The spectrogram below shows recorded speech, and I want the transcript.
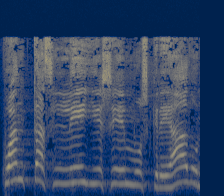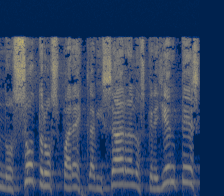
¿cuántas leyes hemos creado nosotros para esclavizar a los creyentes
